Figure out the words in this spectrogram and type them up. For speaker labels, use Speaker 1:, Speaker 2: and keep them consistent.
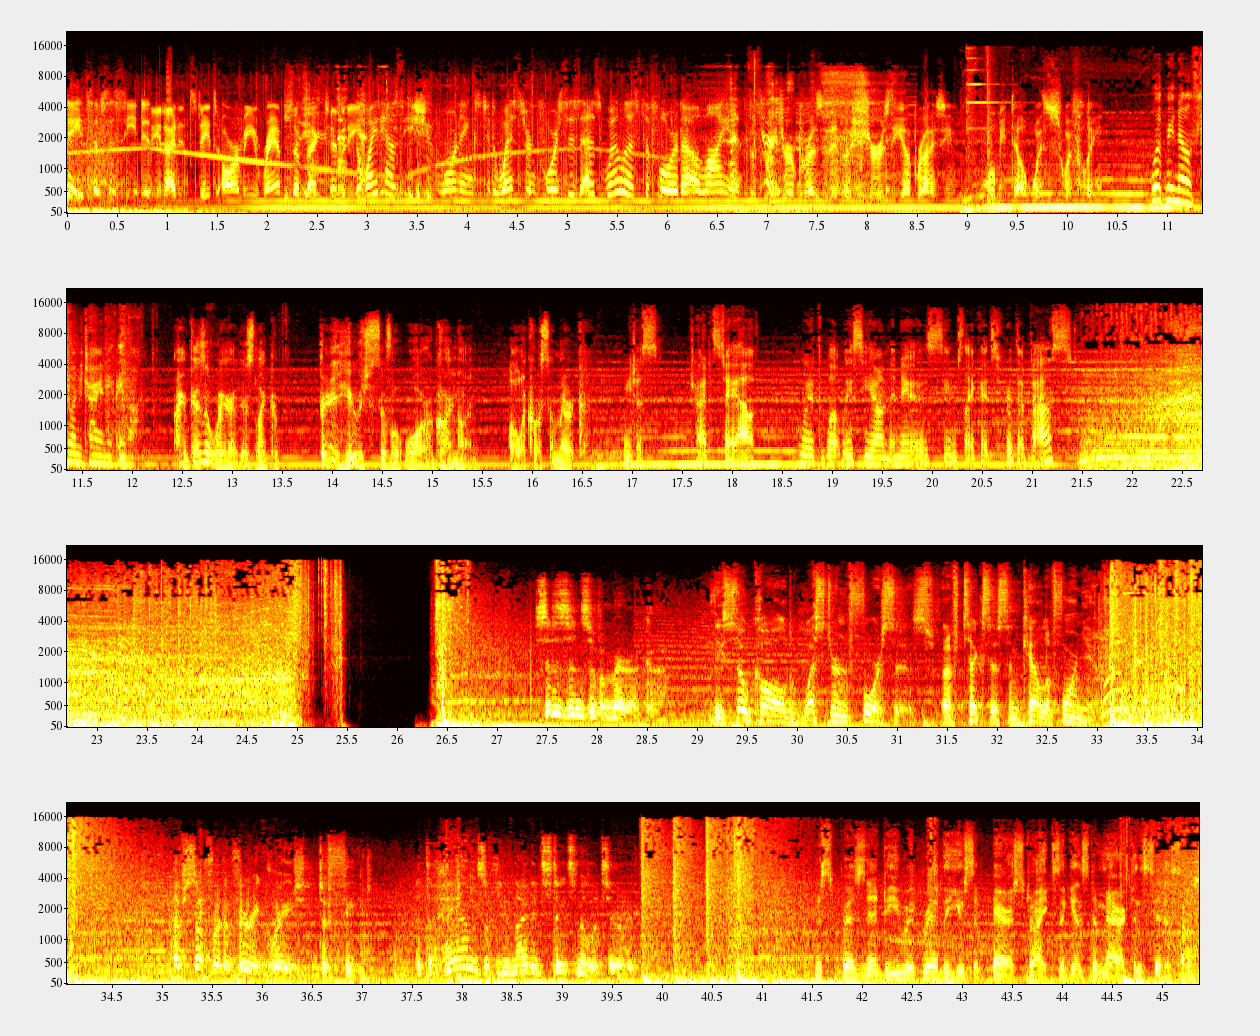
Speaker 1: States have seceded.
Speaker 2: The United States Army ramps up activity.
Speaker 1: The White House issued warnings to the Western forces as well as the Florida Alliance.
Speaker 2: The three-term president assures the uprising will be dealt with swiftly.
Speaker 3: Let me know if you want to try anything on.
Speaker 4: I guess aware there's like a pretty huge civil war going on all across America.
Speaker 3: We just try to stay out. With what we see on the news, seems like it's for the best.
Speaker 5: Citizens of America.
Speaker 6: The so called Western forces of Texas and California
Speaker 5: have suffered a very great defeat at the hands of the United States military.
Speaker 7: Mr. President, do you regret the use of airstrikes against American citizens?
